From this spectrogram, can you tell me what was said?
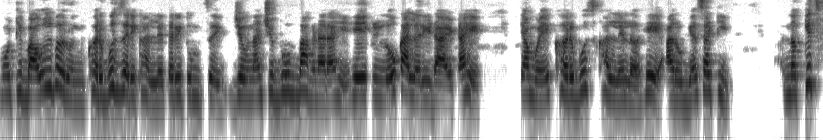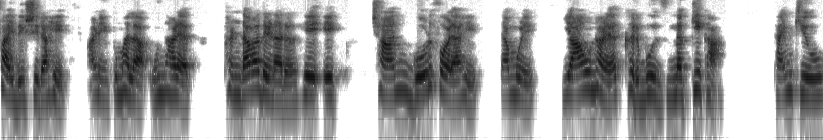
मोठी बाउल भरून खरबूज जरी खाल्ले तरी तुमचे जेवणाची भूक भागणार आहे. हे एक लो कॅलरी डाएट आहे. त्यामुळे खरबूज खाल्लेलं हे आरोग्यासाठी नक्कीच फायदेशीर आहे. आणि तुम्हाला उन्हाळ्यात थंडावा देणारं हे एक छान गोड फळ आहे. त्यामुळे या उन्हाळ्यात खरबूज नक्की खा. थँक्यू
